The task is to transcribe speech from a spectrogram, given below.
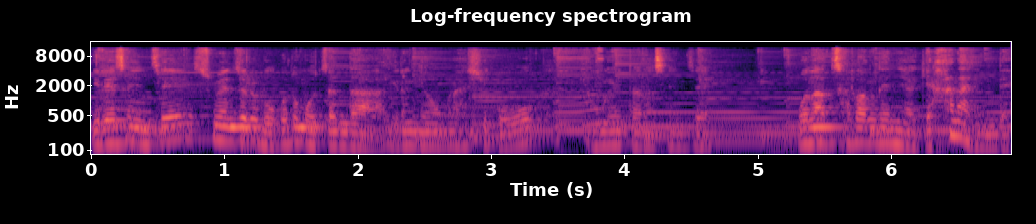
이래서 이제 수면제를 먹어도 못 잔다 이런 경험을 하시고 경우에 따라서 이제 워낙 처방된 약이 한 알인데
